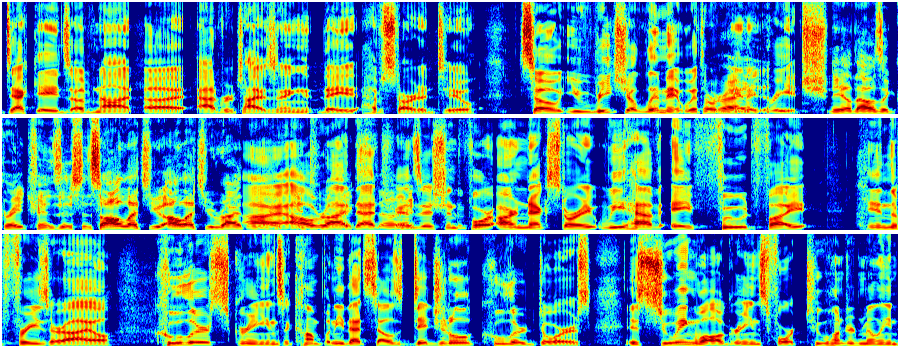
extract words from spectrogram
decades of not uh, advertising, they have started to. So you reach a limit with organic right. reach. Neal, that was a great transition. So I'll let you I'll let you ride. All right, I'll ride that story. transition for our next story. We have a food fight in the freezer aisle. Cooler Screens, a company that sells digital cooler doors, is suing Walgreens for $200 million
